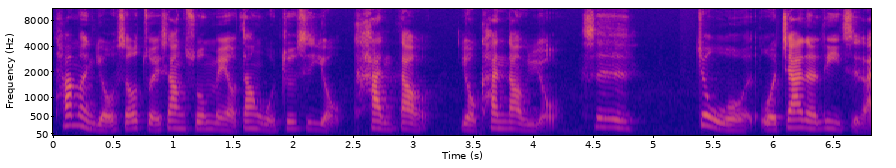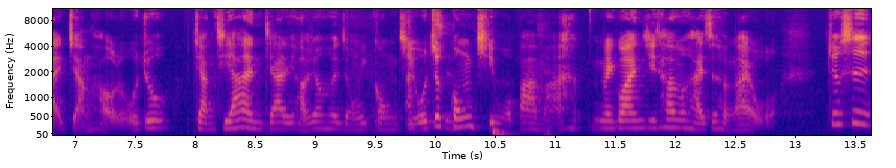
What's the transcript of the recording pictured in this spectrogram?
他们有时候嘴上说没有，但我就是有看到，有看到有是。就我我家的例子来讲好了，我就讲其他人家里好像会容易攻击，我就攻击我爸妈，没关系，他们还是很爱我。就是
